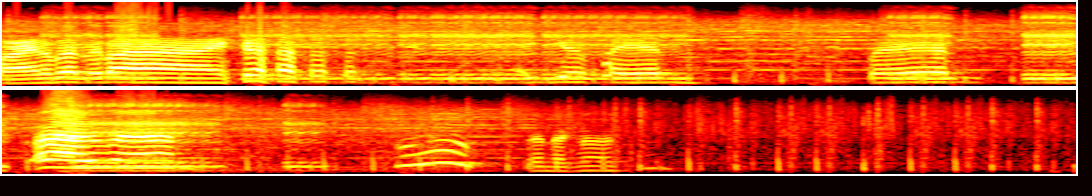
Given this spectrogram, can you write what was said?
ไปแล้วเพื่อนบ๊ายบายไอ้เหี้ยแฟนแฟนอ้ยแฟนฮู้แฟนหนักหน้ากูโอเค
